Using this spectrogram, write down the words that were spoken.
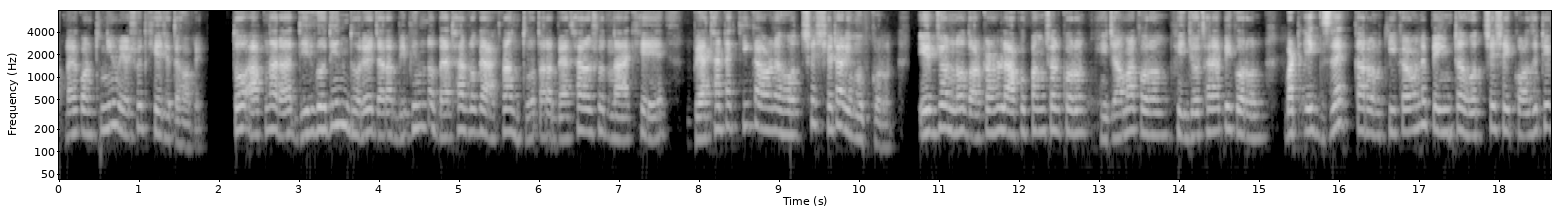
আপনাকে কন্টিনিউ এই ওষুধ খেয়ে যেতে হবে। তো আপনারা দীর্ঘদিন ধরে যারা বিভিন্ন ব্যথার রোগে আক্রান্ত, তারা ব্যথার ওষুধ না খেয়ে ব্যথাটা কি কারণে হচ্ছে সেটা রিমুভ করুন। এর জন্য দরকার হলে আকুপাংচার করুন, হিজামা করুন, ফিজিওথেরাপি করুন। বাট এক্স্যাক্ট কারণ কি কারণে পেইনটা হচ্ছে সেই কজেটিভ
